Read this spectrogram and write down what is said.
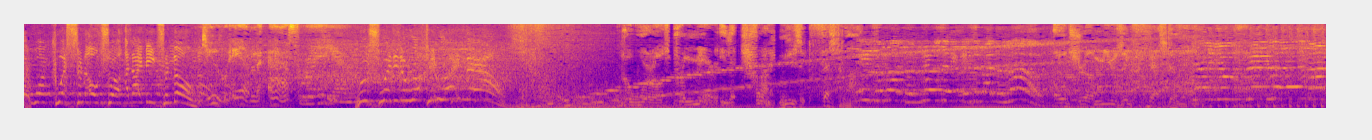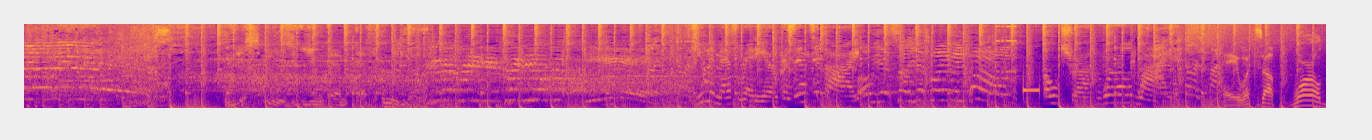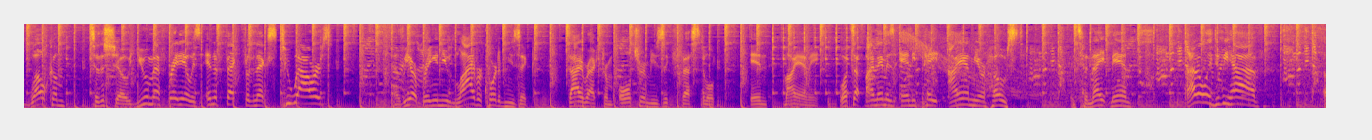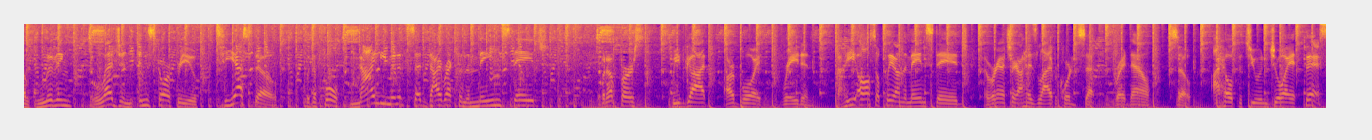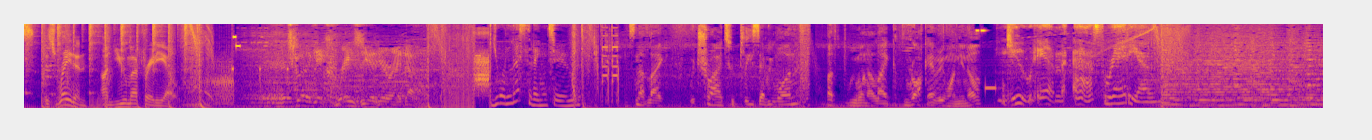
got one question, Ultra, and I need to know. UMF Radio. Who's ready to rock it right now? The world's premier electronic music festival. It's about the music, it's about the love. Ultra Music Festival. What's up, world? Welcome to the show. UMF Radio is in effect for the next two hours, and we are bringing you live recorded music direct from Ultra Music Festival in Miami. What's up? My name is Andy Pate. I am your host. And tonight, man, not only do we have a living legend in store for you, Tiesto, with a full 90 minutes set direct from the main stage. But up first, we've got our boy, Raiden. Now, he also played on the main stage, and we're going to check out his live recorded set right now. So, I hope that you enjoy it. This is Raiden on UMF Radio. It's gonna get crazy in here right now. You're listening to It's not like we try to please everyone, but we wanna like rock everyone, you know? UMF Radio. Thank you.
